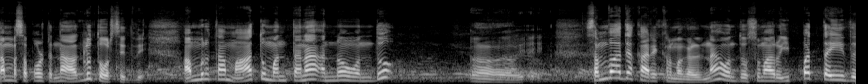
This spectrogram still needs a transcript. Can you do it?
ನಮ್ಮ ಸಪೋರ್ಟನ್ನು ಆಗಲೂ ತೋರಿಸಿದ್ವಿ. ಅಮೃತ ಮಾತು ಮಂಥನ ಅನ್ನೋ ಒಂದು ಸಂವಾದ ಕಾರ್ಯಕ್ರಮಗಳನ್ನ ಒಂದು ಸುಮಾರು ಇಪ್ಪತ್ತೈದು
